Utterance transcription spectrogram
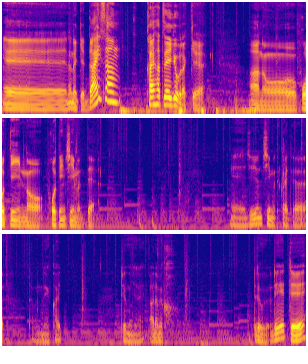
えー、なんだっけ第3開発営業部だっけ？あのー、14の14チームって、えー、14チームって書いて多分ね書いて出てくるんじゃない？あダメか。出てくるよ。出て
